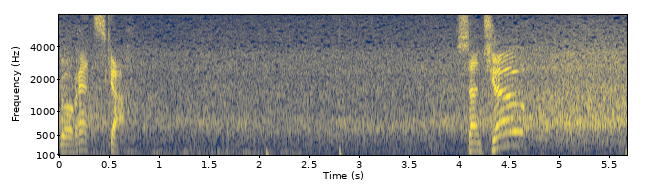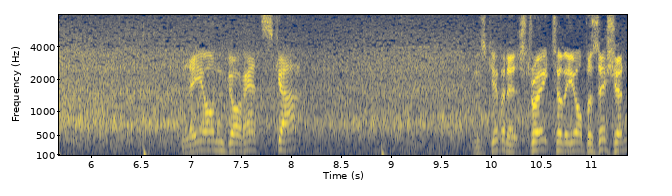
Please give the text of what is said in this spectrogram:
Goretzka. Sancho. Leon Goretzka. He's given it straight to the opposition.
